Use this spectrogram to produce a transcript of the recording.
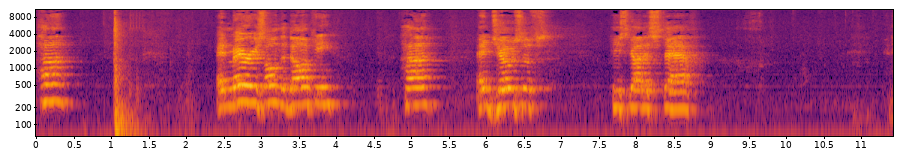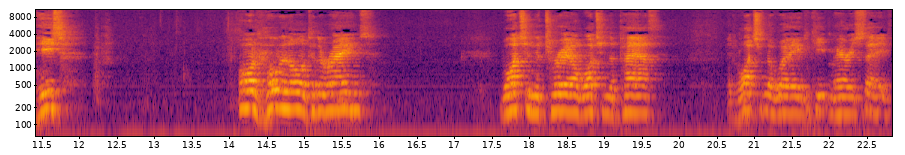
huh? And Mary's on the donkey, huh? And Joseph's, he's got his staff. And he's on holding on to the reins, watching the trail, watching the path, and watching the way to keep Mary safe.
